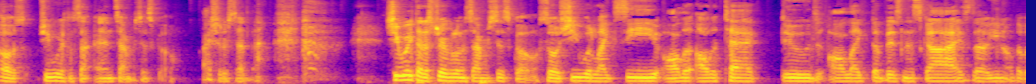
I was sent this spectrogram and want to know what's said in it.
Oh, so she worked in San, in San Francisco. I should have said that. she worked at a strip club in San Francisco, so she would like see all the all the tech dudes, all like the business guys, the you know the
